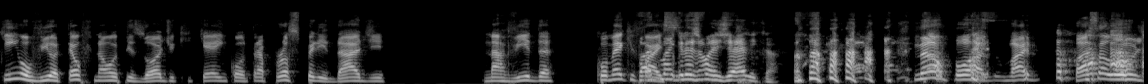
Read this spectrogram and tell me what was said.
quem ouviu até o final do episódio que quer encontrar prosperidade na vida, como é que vai faz? Vai uma igreja evangélica. Não, porra, vai, passa longe.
